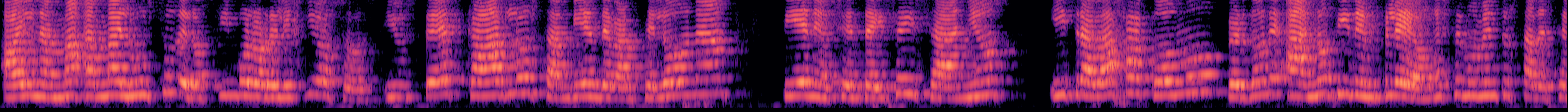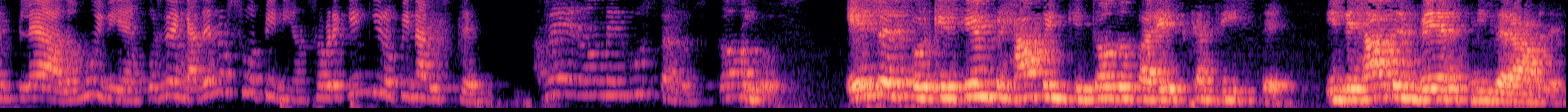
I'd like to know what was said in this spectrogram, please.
hay un mal uso de los símbolos religiosos. Y usted, Carlos, también de Barcelona, tiene 86 años y trabaja como, perdone, ah, no tiene empleo, en este momento está desempleado. Muy bien, pues venga, denos su opinión. ¿Sobre quién quiere opinar usted? A mí no me gustan los góticos. Eso es porque siempre hacen que todo parezca triste y te hacen ver miserable.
